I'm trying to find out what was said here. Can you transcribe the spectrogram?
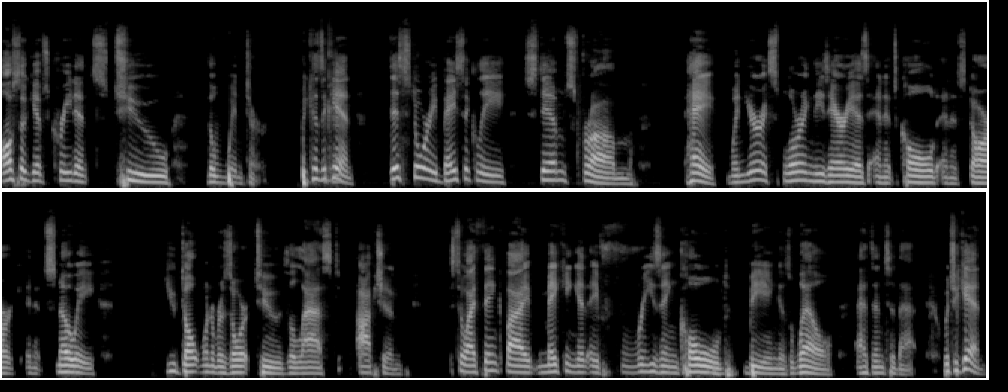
also gives credence to the winter. Because Okay. again, this story basically stems from hey, when you're exploring these areas and it's cold and it's dark and it's snowy, you don't want to resort to the last option so I think by making it a freezing cold being as well adds into that, which again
